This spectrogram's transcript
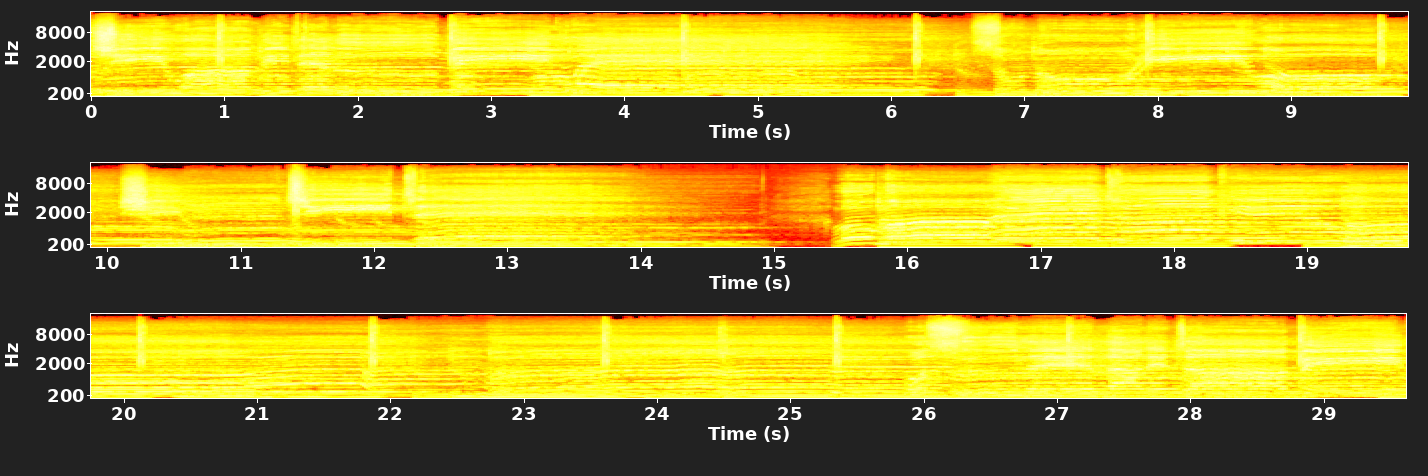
待ちわびてる。Big Way その日を信じて。お前だけは。忘れられた。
